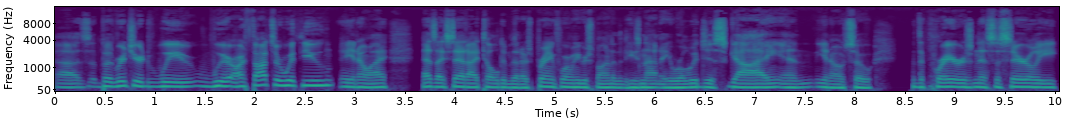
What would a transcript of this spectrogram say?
uh, so- but Richard, we we our thoughts are with you. You know, I as I said, I told him that I was praying for him. He responded that he's not a religious guy, and you know, so the prayers necessarily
